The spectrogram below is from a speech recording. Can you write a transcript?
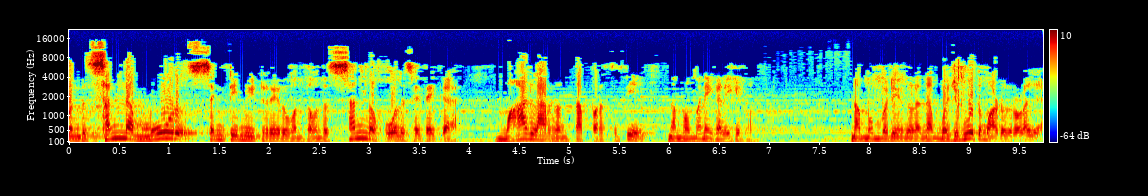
ಒಂದು ಸಣ್ಣ ಮೂರು ಸೆಂಟಿಮೀಟರ್ ಇರುವಂಥ ಒಂದು ಸಣ್ಣ ಹೋಲು ಸಹಿತ ಮಾಡಲಾರ್ದಂಥ ಪರಿಸ್ಥಿತಿ ನಮ್ಮ ಮನೆಗಳಿಗೆ ಬಂತು. ನಮ್ಮ ಮನೆಗಳನ್ನು ಮಜಬೂತು ಮಾಡೋದ್ರೊಳಗೆ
